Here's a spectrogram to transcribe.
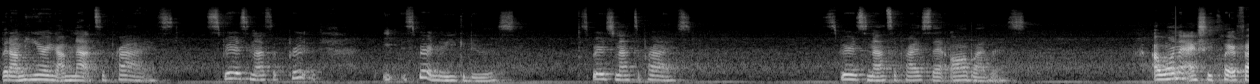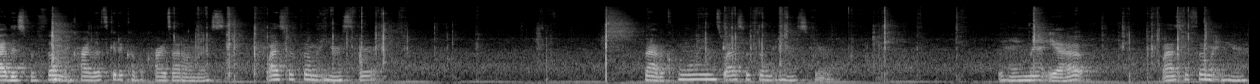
But I'm hearing I'm not surprised. Spirit's not surprised. Spirit knew you could do this. Spirit's not surprised. Spirit's not surprised at all by this. I want to actually clarify this fulfillment card. Let's get a couple cards out on this. Why is fulfillment here, Spirit? Five of coins. Why is fulfillment here, Spirit? The hangman. Yep. Why is fulfillment here?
